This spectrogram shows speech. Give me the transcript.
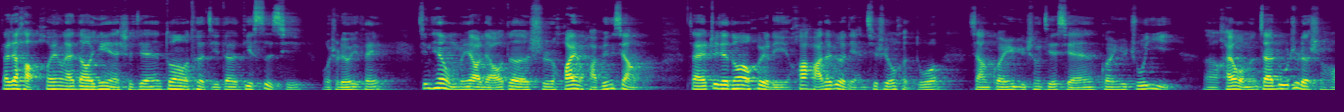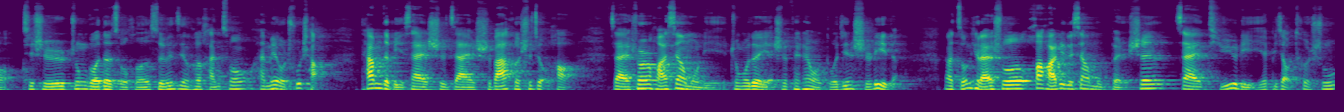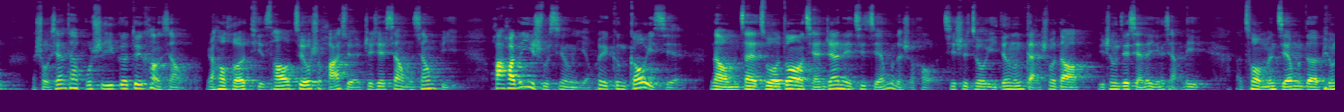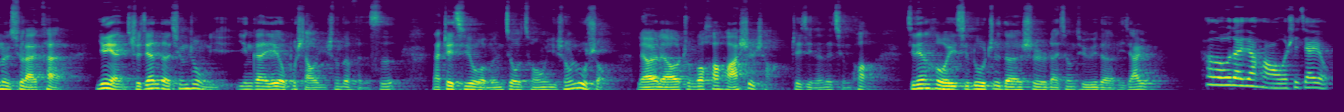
大家好，欢迎来到鹰眼时间冬奥特辑的第四期，我是刘亦菲。今天我们要聊的是花样滑冰项目。在这届冬奥会里，花滑的热点其实有很多，像关于羽生结弦、关于朱毅，呃，还有我们在录制的时候，其实中国的组合隋文静和韩聪还没有出场。他们的比赛是在十八和十九号，在双人滑项目里，中国队也是非常有夺金实力的。那总体来说，花滑这个项目本身在体育里也比较特殊。首先，它不是一个对抗项目，然后和体操、自由式滑雪这些项目相比，花滑的艺术性也会更高一些。那我们在做冬奥前瞻那期节目的时候，其实就已经能感受到羽生结弦的影响力。从我们节目的评论区来看，鹰眼时间的听众里应该也有不少羽生的粉丝。那这期我们就从羽生入手。聊一聊中国花滑市场这几年的情况。今天和我一起录制的是揽星体育的李佳勇。Hello，大家好，我是佳勇。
